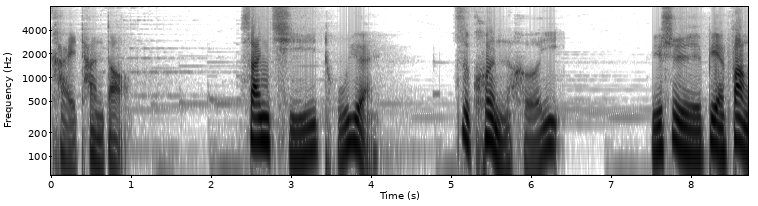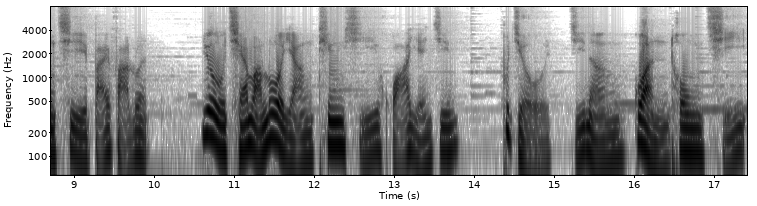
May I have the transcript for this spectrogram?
慨叹道：“三奇途远，自困何益？”于是便放弃白法论。又前往洛阳听习《华严经》，不久即能贯通其意。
